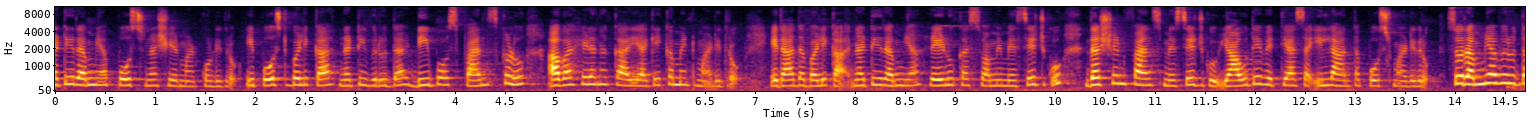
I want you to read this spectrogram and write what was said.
ನಟಿ ರಮ್ಯಾ ಪೋಸ್ಟ್ನ ಶೇರ್ ಮಾಡಿಕೊಂಡಿದ್ರು. ಈ ಪೋಸ್ಟ್ ಬಳಿಕ ನಟಿ ವಿರುದ್ಧ ಡಿ ಬಾಸ್ ಫ್ಯಾನ್ಸ್ಗಳು ಅವಹೇಳನಕಾರಿಯಾಗಿ ಕಮೆಂಟ್ ಮಾಡಿದ್ರು. ಇದಾದ ಬಳಿಕ ನಟಿ ರಮ್ಯಾ, ರೇಣುಕಾ ಸ್ವಾಮಿ ಮೆಸೇಜ್ಗೂ, ದರ್ಶನ್ ಫ್ಯಾನ್ಸ್ ಮೆಸೇಜ್ಗೂ ಯಾವುದೇ ವ್ಯತ್ಯಾಸ ಇಲ್ಲ ಅಂತ ಪೋಸ್ಟ್ ಮಾಡಿದ್ರು. ಸೊ, ರಮ್ಯಾ ವಿರುದ್ಧ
